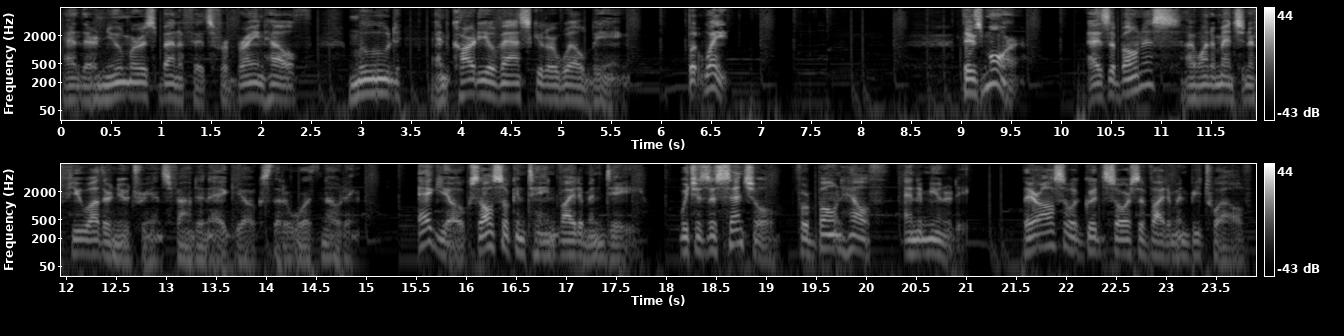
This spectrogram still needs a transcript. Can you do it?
and their numerous benefits for brain health, mood, and cardiovascular well-being. But wait, there's more. As a bonus, I want to mention a few other nutrients found in egg yolks that are worth noting. Egg yolks also contain vitamin D, which is essential for bone health and immunity. They are also a good source of vitamin B12,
